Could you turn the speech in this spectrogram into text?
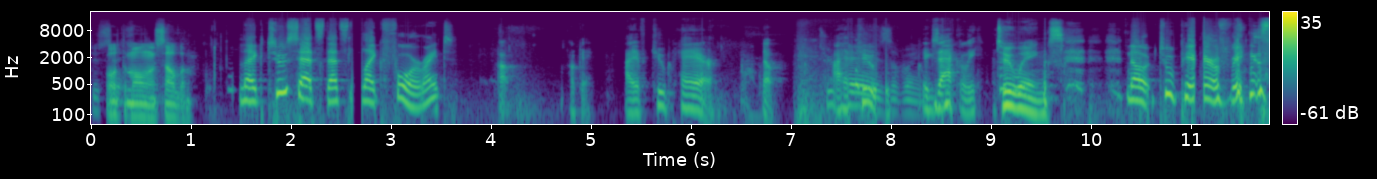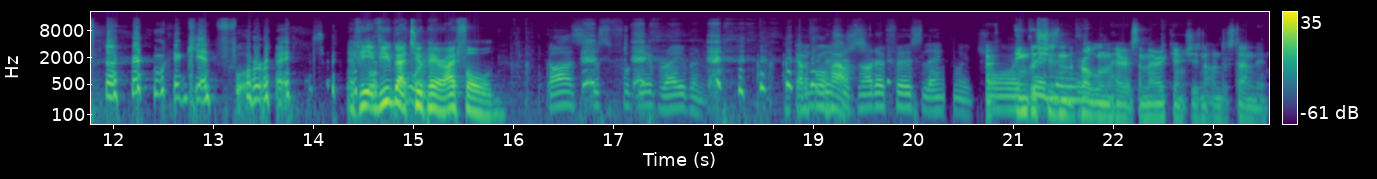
two Bought them all and sell them. Like two sets, that's like four, right? Oh, okay. I have two pair. No, Two I have two. of wings. exactly. Two wings. No, two pair of wings are again four, right? If you if you've got two pair, I fold. Guys, just forgive Raven. I've got a full English house. is not her first language. Uh, Oh my English isn't the problem here. It's American. She's not understanding.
